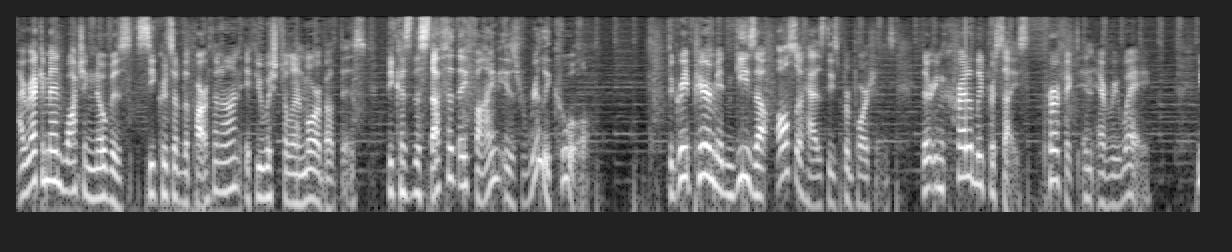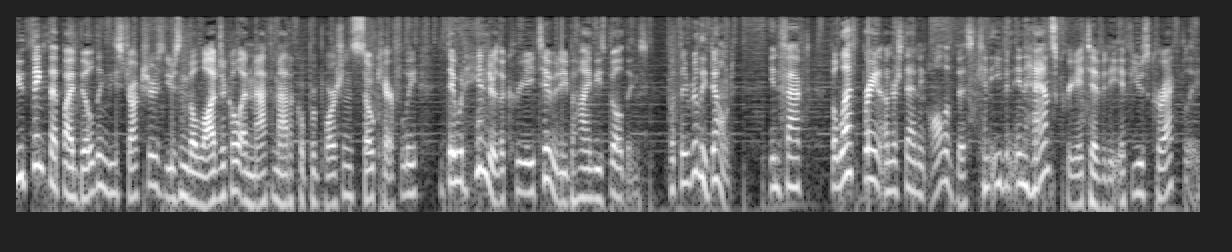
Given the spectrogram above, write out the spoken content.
I recommend watching Nova's Secrets of the Parthenon if you wish to learn more about this, because the stuff that they find is really cool. The Great Pyramid in Giza also has these proportions. They're incredibly precise, perfect in every way. You'd think that by building these structures using the logical and mathematical proportions so carefully, that they would hinder the creativity behind these buildings, but they really don't. In fact, the left brain understanding all of this can even enhance creativity if used correctly.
